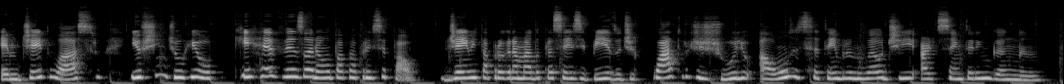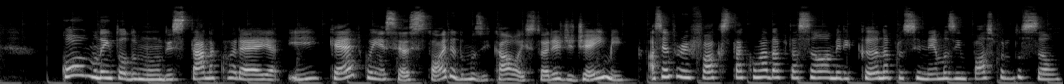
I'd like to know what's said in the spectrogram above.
MJ do Astro e o Shinju Ryu, que revezarão o papel principal. Jamie está programado para ser exibido de 4 de julho a 11 de setembro no LG Art Center em Gangnam. Como nem todo mundo está na Coreia e quer conhecer a história do musical, a história de Jamie, a Century Fox está com a adaptação americana para os cinemas em pós-produção.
